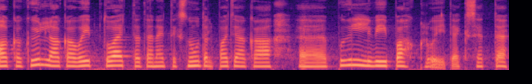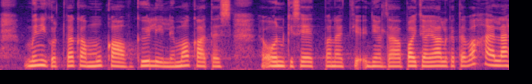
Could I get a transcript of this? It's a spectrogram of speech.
aga küll aga võib toetada näiteks nuudelpadjaga eh, põlvi, pahkluid, eks, et eh, mõnikord väga mugav külili magades ongi see, et paned nii-öelda padja jalgade vahele,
